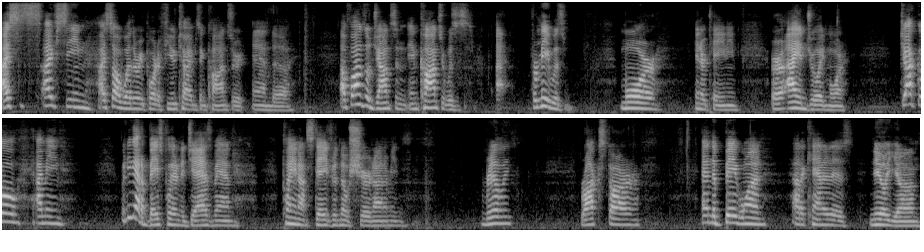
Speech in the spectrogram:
I I've seen I saw Weather Report a few times in concert, and uh, Alphonso Johnson in concert was, uh, for me, was more entertaining, or I enjoyed more. Jaco, I mean, when you got a bass player in a jazz band playing on stage with no shirt on, I mean, really? rock star. And the big one out of Canada is Neil Young.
